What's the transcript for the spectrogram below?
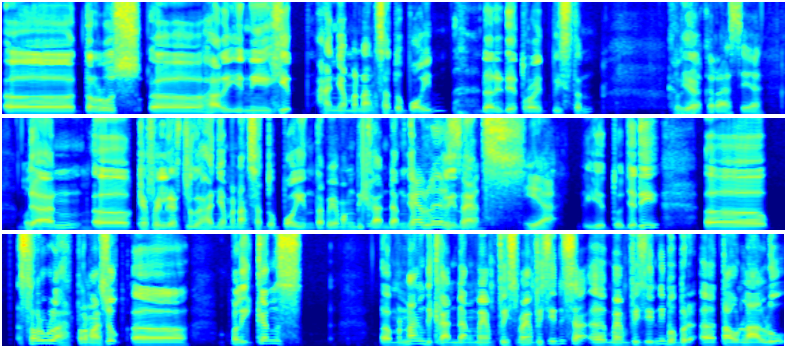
Eh terus eh, hari ini Heat hanya menang satu poin dari Detroit Pistons. kerja ya. keras ya. Untuk- Dan eh, Cavaliers juga hanya menang satu poin, tapi emang di kandangnya Cavaliers, Brooklyn kan? Nets, Iya. gitu. Jadi eh seru lah, termasuk eh, Pelicans eh, menang di kandang Memphis. Memphis ini eh, Memphis ini beber, eh, tahun lalu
